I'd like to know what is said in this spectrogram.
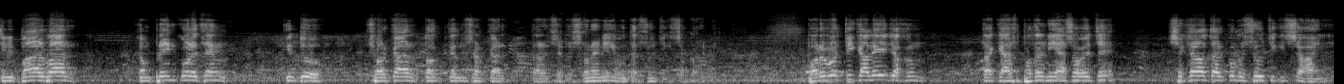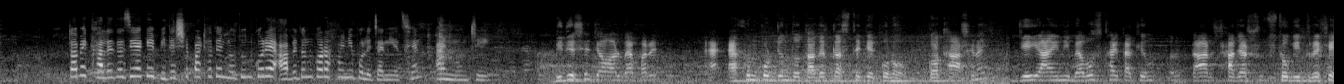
তিনি বারবার কমপ্লেন করেছেন, কিন্তু সরকার, তৎকালীন সরকার তারা সেটা শোনেনি এবং তার সুচিকিৎসা করেনি। পরবর্তীকালে যখন তাকে হাসপাতালে নিয়ে আসা হয়েছে সেখানেও তার কোনো সুচিকিৎসা হয়নি। তবে খালেদা জিয়াকে বিদেশে পাঠাতে নতুন করে আবেদন করা হয়নি বলে জানিয়েছেন আইনমন্ত্রী। বিদেশে যাওয়ার ব্যাপারে এখন পর্যন্ত তাদের কাছ থেকে কোনো কথা আসে নাই। যেই আইনি ব্যবস্থায় তাকে তার সাজা স্থগিত রেখে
